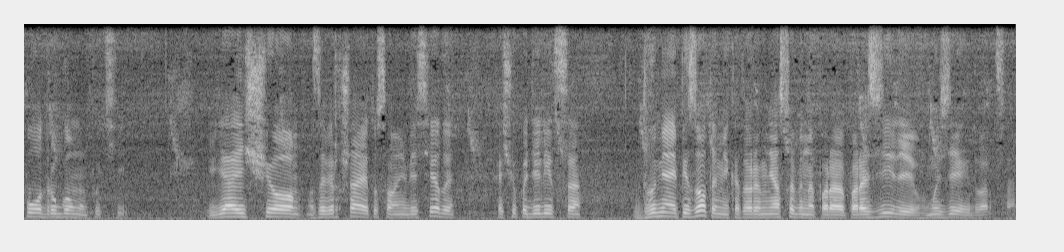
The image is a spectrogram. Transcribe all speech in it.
по другому пути. Я еще, завершая эту с вами беседу, хочу поделиться двумя эпизодами, которые меня особенно поразили в музеях дворца.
